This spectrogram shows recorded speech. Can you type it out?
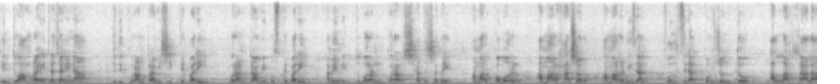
কিন্তু আমরা এটা জানি না। যদি কোরআনটা আমি শিখতে পারি, কোরআনটা আমি বুঝতে পারি, আমি মৃত্যুবরণ করার সাথে সাথে আমার কবর, আমার হাসর, আমার মিজান ফুলসিরাক পর্যন্ত আল্লাহ তাআলা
